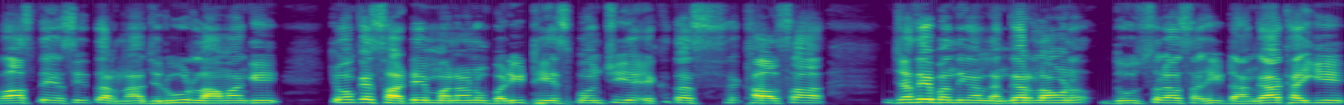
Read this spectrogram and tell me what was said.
ਵਾਸਤੇ ਅਸੀਂ ਧਰਨਾ ਜ਼ਰੂਰ ਲਾਵਾਂਗੇ, ਕਿਉਂਕਿ ਸਾਡੇ ਮਨਾਂ ਨੂੰ ਬੜੀ ਠੇਸ ਪਹੁੰਚੀ ਹੈ। ਇੱਕ ਤਾਂ ਸ- ਖਾਲਸਾ ਜਥੇਬੰਦੀਆਂ ਲੰਗਰ ਲਾਉਣ, ਦੂਸਰਾ ਸਹੀ ਡਾਂਗਾ ਖਾਈਏ।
